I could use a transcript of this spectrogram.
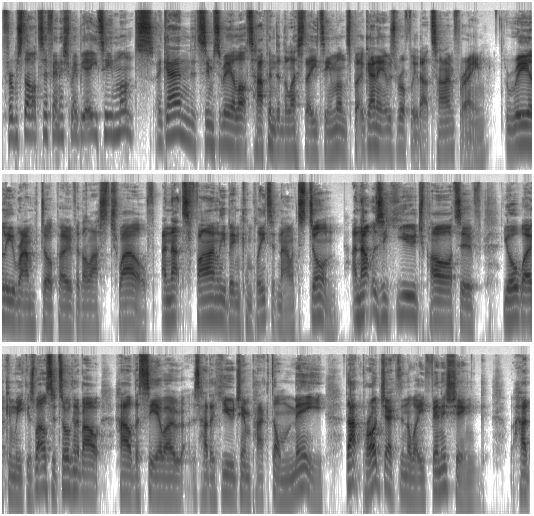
from start to finish maybe 18 months again it seems to be a lot's happened in the last 18 months but again it was roughly that time frame really ramped up over the last 12 and that's finally been completed now. It's done. And that was a huge part of your working week as well. So talking about how the coo has had a huge impact on me that project in a way finishing had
